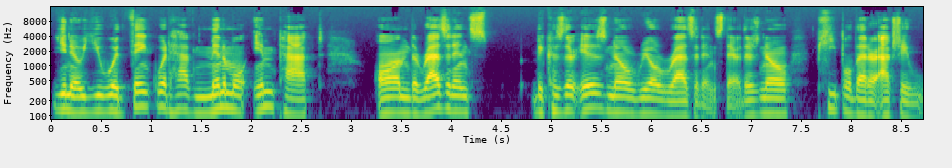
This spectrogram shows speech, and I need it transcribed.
you know you would think would have minimal impact on the residents because there is no real residents there. There's no people that are actually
